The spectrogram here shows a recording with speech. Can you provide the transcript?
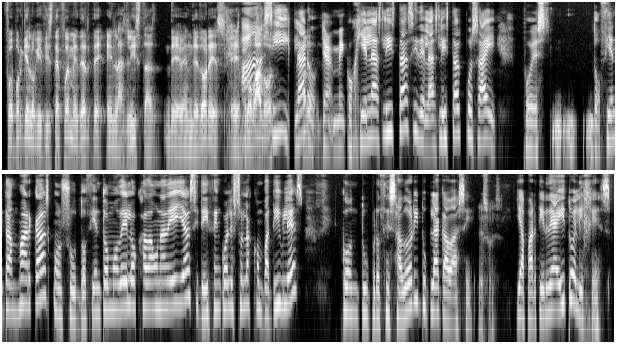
fue porque lo que hiciste fue meterte en las listas de vendedores eh, Ah, probados. sí, claro. ¿vale? Ya me cogí en las listas y de las listas pues hay pues 200 marcas con sus 200 modelos cada una de ellas y te dicen cuáles son las compatibles con tu procesador y tu placa base. Eso es. Y a partir de ahí tú eliges.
